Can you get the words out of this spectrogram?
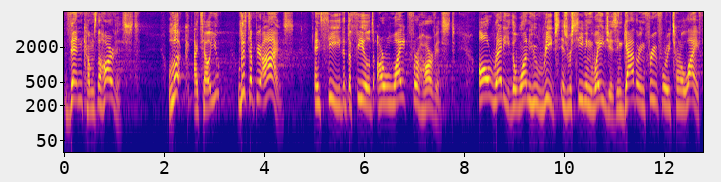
then comes the harvest? Look, I tell you, lift up your eyes and see that the fields are white for harvest. Already the one who reaps is receiving wages and gathering fruit for eternal life,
